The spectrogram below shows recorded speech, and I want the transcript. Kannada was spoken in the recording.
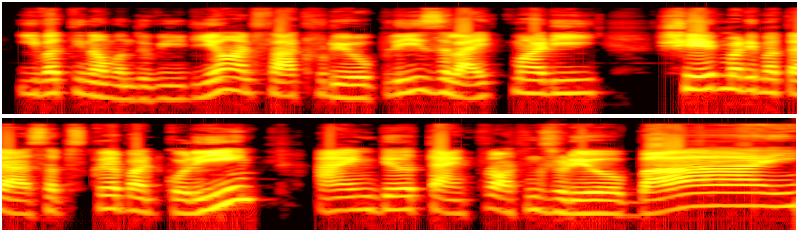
ಇವತ್ತಿನ ಒಂದು video and fact video please like ಮಾಡಿ ಶೇರ್ ಮಾಡಿ ಮತ್ತು ಸಬ್ಸ್ಕ್ರೈಬ್ ಮಾಡ್ಕೊಳ್ಳಿ. And thank for watching video bye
